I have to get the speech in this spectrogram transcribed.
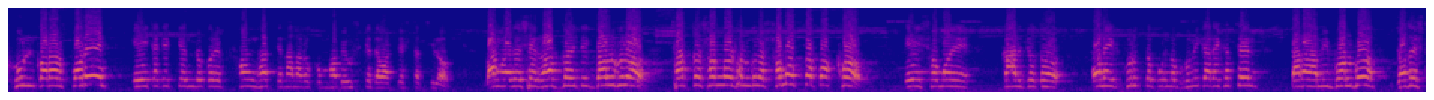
খুন করার পরে এইটাকে কেন্দ্র করে সংঘাতকে নানা রকম ভাবে উস্কে দেওয়ার চেষ্টা ছিল। বাংলাদেশের রাজনৈতিক দলগুলো, ছাত্র সংগঠনগুলো, সমস্ত পক্ষ এই সময়ে কার্যত অনেক গুরুত্বপূর্ণ ভূমিকা রেখেছেন। তারা, আমি বলব, যথেষ্ট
